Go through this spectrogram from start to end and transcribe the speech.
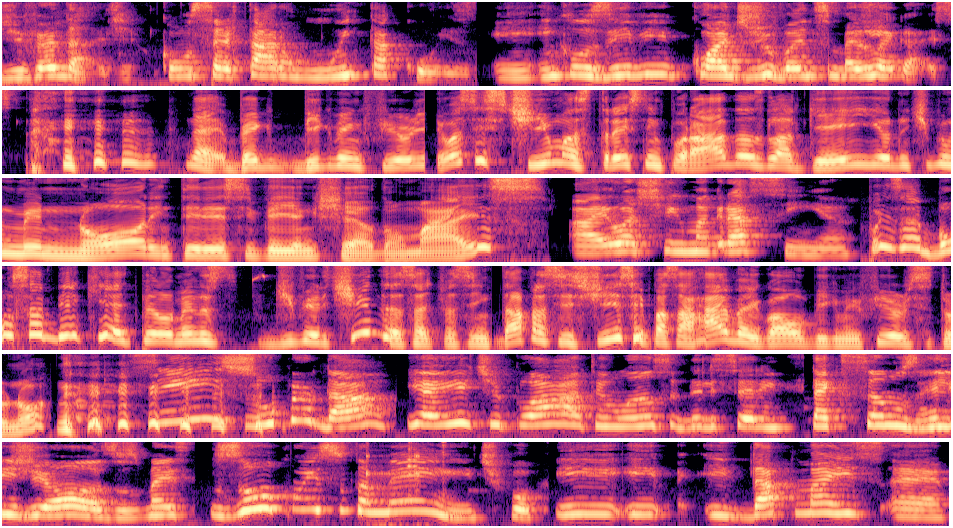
De verdade. Consertaram muita coisa. Inclusive coadjuvantes mais legais. né, Big, Big Bang Theory. Eu assisti umas três temporadas, larguei e eu não tive o menor interesse em ver Young Sheldon, mas. Ah, eu achei uma gracinha. Pois é, bom saber que é pelo menos divertida, sabe? Tipo assim, dá pra assistir sem passar raiva, igual o Big Bang Theory se tornou? Sim, super dá. E aí, tipo, ah, tem um lance deles serem texanos religiosos, mas zoa com isso também. Tipo, e, e, e dá mais. É,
